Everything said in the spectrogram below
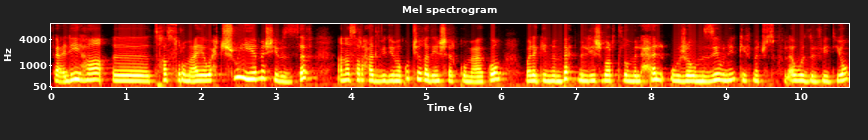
فعليها أه تخسروا معايا واحد شوية ماشي بزاف. أنا صراحة هذا الفيديو ما كنتش غادي نشاركه معكم ولكن من بعد ملي جبرت لهم الحل وجاو مزيونين كيف ما شفتوا في الأول ديال الفيديو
